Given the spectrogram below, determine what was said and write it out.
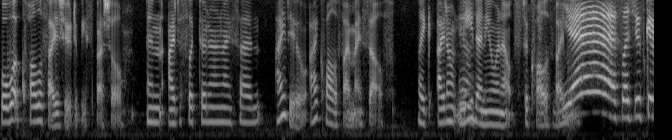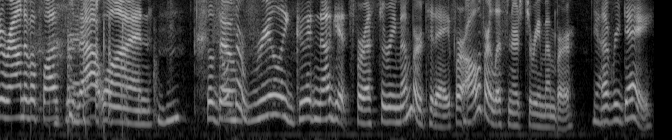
well, what qualifies you to be special? And I just looked at her and I said, I do. I qualify myself. Like, I don't need anyone else to qualify me. yes, let's just get a round of applause for that one. So, So- those are really good nuggets for us to remember today, for all of our listeners to remember Yeah. every day.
